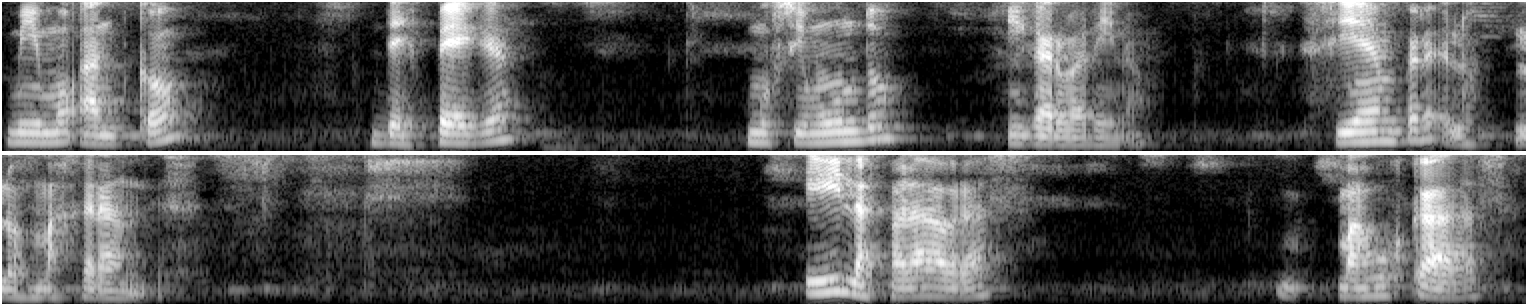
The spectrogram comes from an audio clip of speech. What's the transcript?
Mimo Co, Despega, Musimundo y Garbarino. Siempre los, los más grandes. Y las palabras más buscadas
